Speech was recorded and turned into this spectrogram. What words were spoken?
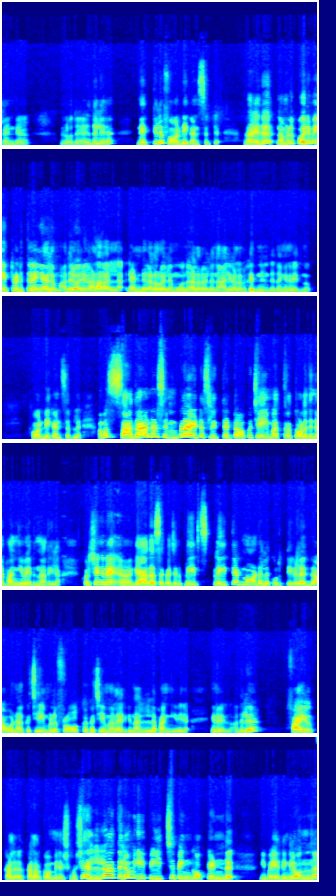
ട്രെൻഡ് ഉള്ളത്. ഇതിൽ നെറ്റിൽ ഫോർ ഡി കൺസെപ്റ്റ് അതായത് നമ്മളിപ്പോൾ ഒരു മീറ്റർ എടുത്തു കഴിഞ്ഞാലും അതിൽ ഒരു കളറല്ല രണ്ട് കളറും അല്ല മൂന്ന് കളറും അല്ല നാല് കളർ വരുന്നുണ്ട് ഇതങ്ങനെ വരുന്നു ഫോർ ഡി കൺസെപ്റ്റിൽ അപ്പോൾ സാധാരണ ഒരു സിമ്പിളായിട്ട് സ്ലിറ്റഡ് ടോപ്പ് ചെയ്യുമ്പോൾ അത്രത്തോളം ഇതിന്റെ ഭംഗി വരുന്ന അറിയില്ല. കുറച്ചിങ്ങനെ ഗ്യാദേഴ്സൊക്കെ വെച്ചിട്ട് പ്ലീറ്റ് പ്ലീറ്റഡ് മോഡൽ കുർത്തികൾ ഗൗണൊക്കെ ചെയ്യുമ്പോൾ ഫ്രോക്കൊക്കെ ചെയ്യുമ്പോൾ അതായിരിക്കും നല്ല ഭംഗി വരിക. ഇങ്ങനെ വരുന്നു. അതിൽ ഫൈവ് കളർ കളർ കോമ്പിനേഷൻ പക്ഷെ എല്ലാത്തിലും ഈ പീച്ച് പിങ്ക് ഒക്കെ ഉണ്ട്. ഇനിയിപ്പോൾ ഏതെങ്കിലും ഒന്ന്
